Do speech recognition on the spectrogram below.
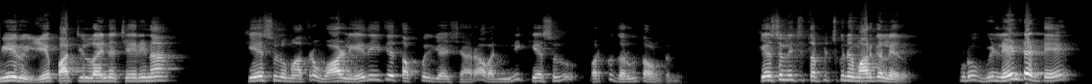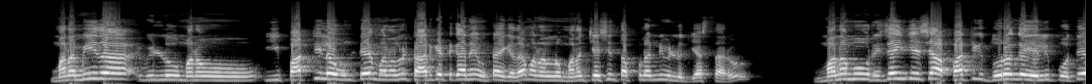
మీరు ఏ పార్టీలో అయినా చేరినా కేసులు మాత్రం వాళ్ళు ఏదైతే తప్పులు చేశారో అవన్నీ కేసులు వరకు జరుగుతూ ఉంటుంది. కేసుల నుంచి తప్పించుకునే మార్గం లేదు. ఇప్పుడు వీళ్ళు ఏంటంటే మన మీద వీళ్ళు మనం ఈ పార్టీలో ఉంటే మనల్ని టార్గెట్గానే ఉంటాయి కదా మనల్ని మనం చేసిన తప్పులన్నీ వీళ్ళు చేస్తారు. మనము రిజైన్ చేసి ఆ పార్టీకి దూరంగా వెళ్ళిపోతే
